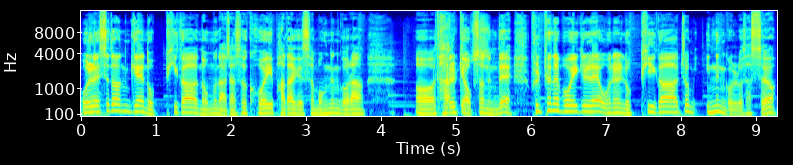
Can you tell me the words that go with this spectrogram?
원래 쓰던 게 높이가 너무 낮아서 거의 바닥에서 먹는 거랑 어, 다를 게 없었는데 불편해 보이길래 오늘 높이가 좀 있는 걸로 샀어요.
